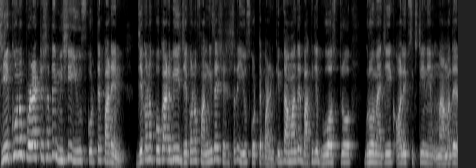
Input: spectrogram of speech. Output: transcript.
যে কোনো প্রোডাক্টের সাথে মিশিয়ে ইউজ করতে পারেন। যে কোনো পোকার বীজ যে কোনো ফাঙ্গিসাইড সেটার সাথে ইউজ করতে পারেন। কিন্তু আমাদের বাকি যে Bhuastra grow magic olive sixteen আমাদের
